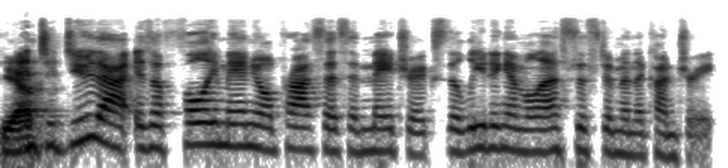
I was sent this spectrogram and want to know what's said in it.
Yeah. And to do that is a fully manual process in matrix the leading mls system in the country.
